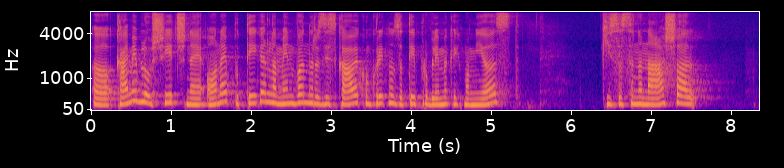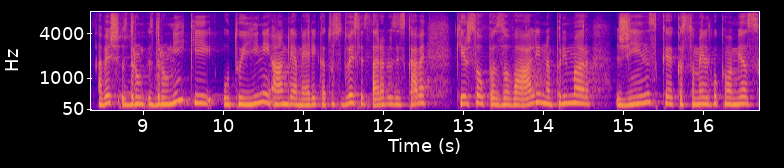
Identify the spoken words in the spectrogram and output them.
Uh, kaj mi je bilo všeč, ne? ona je potegnila meni ven raziskave, konkretno za te probleme, ki jih imam jaz, ki so se nanašali A veš, zdrav, zdravniki v tujini, Anglija, Amerika, to so 20 let stare raziskave, kjer so opazovali, naprimer, ženske, ki so imeli, kot imam jaz,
